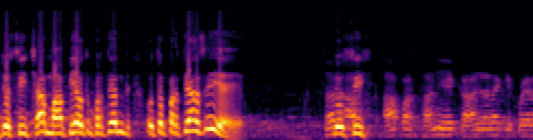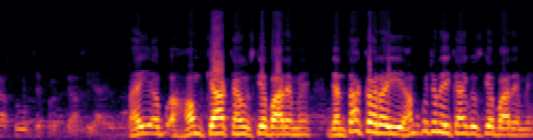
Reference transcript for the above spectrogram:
जो शिक्षा माफिया वो तो प्रत्यंत वो तो प्रत्याशी है। जो शिक्ष आप स्थानीय है कहा जा रहा है कि पैरासूट से प्रत्याशी आए हुए भाई अब हम क्या कहें उसके बारे में? जनता कह रही है हम कुछ नहीं कहेंगे उसके बारे में।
